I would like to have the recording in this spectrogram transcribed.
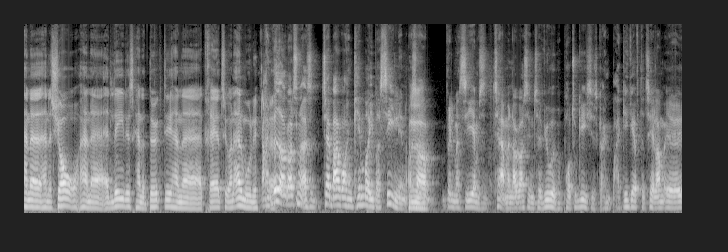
han, er, han er sjov, han er atletisk, han er dygtig, han er kreativ, han er alt muligt. Og han ved også godt sådan, altså tag bare, hvor han kæmper i Brasilien, og så vil man sige, jamen så tager man nok også interviewet på portugisisk, og han bare gik efter at tale om øh,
